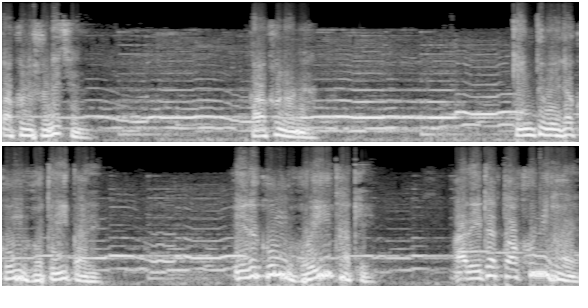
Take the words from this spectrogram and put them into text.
কখনো শুনেছেন? কখনো না। কিন্তু এরকম হতেই পারে। এরকম হয়েই থাকে। আর এটা তখনই হয়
